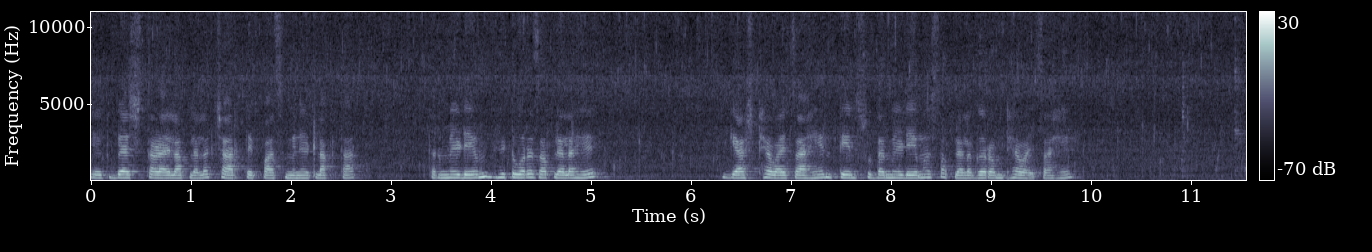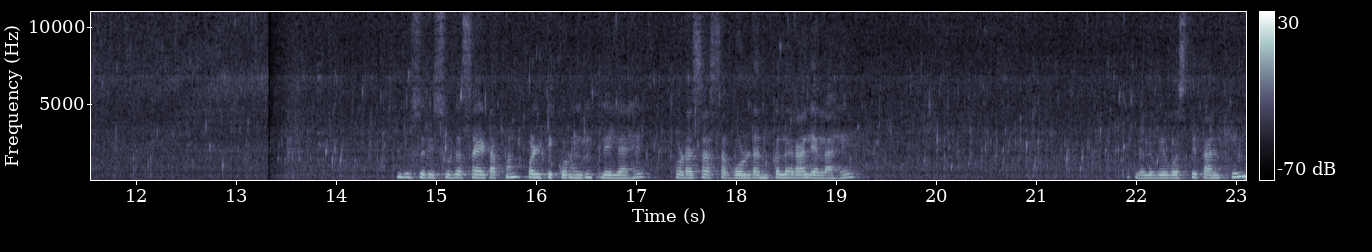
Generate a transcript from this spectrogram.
एक बॅच तळायला आपल्याला चार ते पाच मिनिट लागतात. तर मीडियम हीटवरच आपल्याला हे गॅस ठेवायचा आहे. आणि तेलसुद्धा मीडियमच आपल्याला गरम ठेवायचं आहे. दुसरीसुद्धा साईड आपण पलटी करून घेतलेली आहे. थोडासा असा गोल्डन कलर आलेला आहे. आपल्याला व्यवस्थित आणखीन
